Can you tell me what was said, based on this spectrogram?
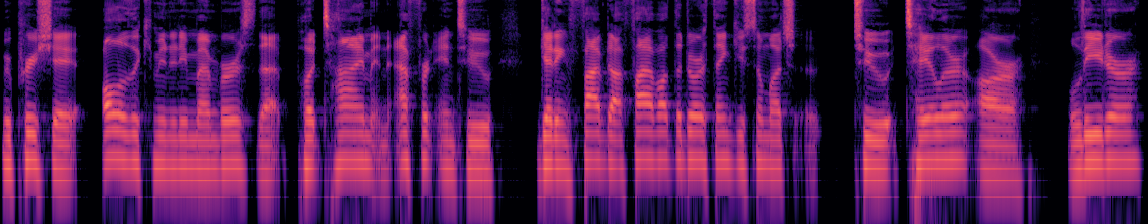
We appreciate all of the community members that put time and effort into getting 5.5 out the door. Thank you so much to Taylor, our leader,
